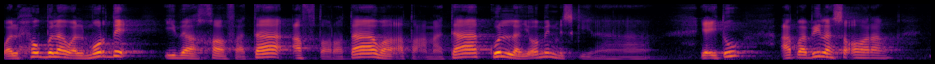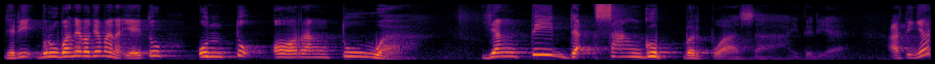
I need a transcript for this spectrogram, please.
wal hubla wal murdi idza khafata aftarata wa at'amata kulla yawmin miskina. Yaitu apabila seorang jadi berubahnya bagaimana? Yaitu untuk orang tua yang tidak sanggup berpuasa itu dia Artinya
